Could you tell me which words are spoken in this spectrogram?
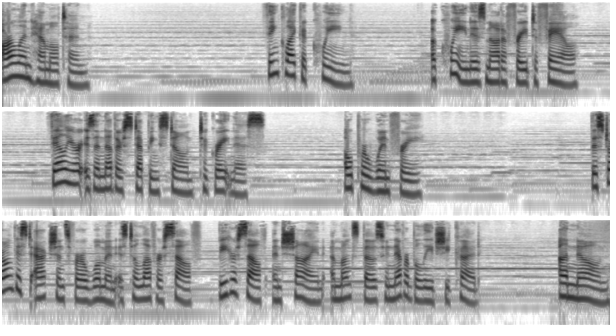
Arlan Hamilton. Think like a queen. A queen is not afraid to fail. Failure is another stepping stone to greatness. Oprah Winfrey. The strongest actions for a woman is to love herself, be herself, and shine amongst those who never believed she could. Unknown.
